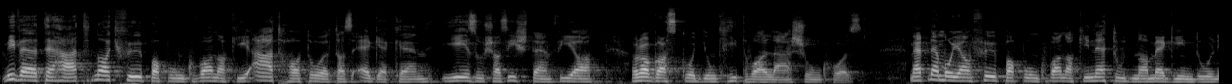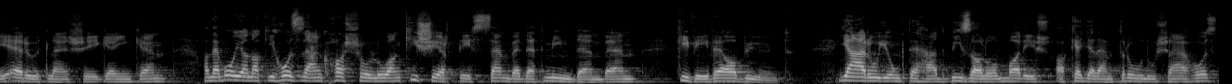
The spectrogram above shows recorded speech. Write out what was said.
Mivel tehát nagy főpapunk van, aki áthatolt az egeken, Jézus az Isten fia, ragaszkodjunk hitvallásunkhoz. Mert nem olyan főpapunk van, aki ne tudna megindulni erőtlenségeinken, hanem olyan, aki hozzánk hasonlóan kísértés szenvedett mindenben, kivéve a bűnt. Járuljunk tehát bizalommal és a kegyelem trónusához,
